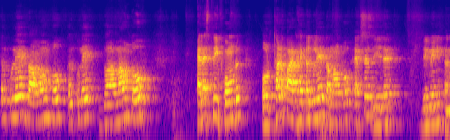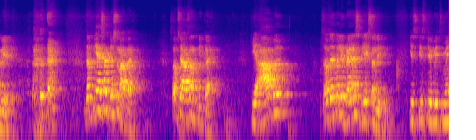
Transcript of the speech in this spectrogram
calculate the amount of calculate the amount of N S three formed और थर्ड पार्ट है calculate the amount of excess reagent remaining unreacted जब भी ऐसा क्वेश्चन आता है, सबसे आसान तरीका है कि आप सबसे पहले बैलेंस रिएक्शन लिखिए किस किस के बीच में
